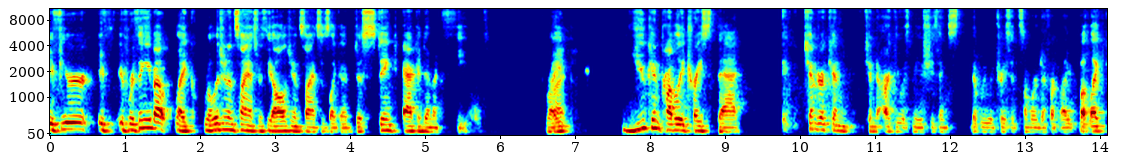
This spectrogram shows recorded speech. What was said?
if you're if if we're thinking about like religion and science or theology and science is like a distinct academic field, right? right. You can probably trace that. Kendra can can argue with me if she thinks that we would trace it somewhere different, right? But like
